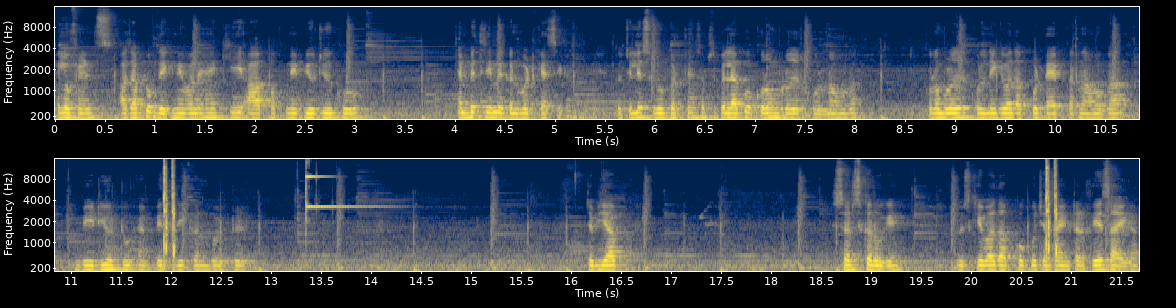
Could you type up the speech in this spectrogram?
हेलो फ्रेंड्स आज आप लोग देखने वाले हैं कि आप अपने वीडियो को एम थ्री में कन्वर्ट कैसे करेंगे। तो चलिए शुरू करते हैं। सबसे पहले आपको क्रोम ब्राउज़र खोलना होगा। क्रोम ब्राउज़र खोलने के बाद आपको टाइप करना होगा video to M three converter जब ये आप सर्च करोगे तो इसके बाद आपको कुछ ऐसा इंटरफेस आएगा।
